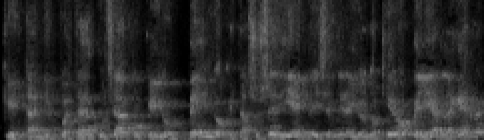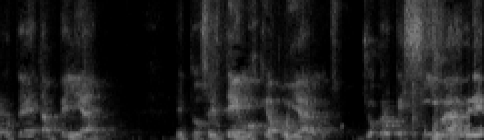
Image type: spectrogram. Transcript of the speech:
que están dispuestas a escuchar porque ellos ven lo que está sucediendo y dicen, mira, yo no quiero pelear la guerra que ustedes están peleando. Entonces tenemos que apoyarlos. Yo creo que sí va a haber,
